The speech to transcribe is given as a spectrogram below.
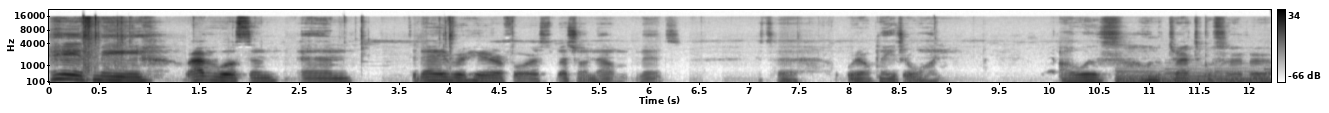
Hey, it's me, Robbie Wilson, and today we're here for a special announcement. It's a real major one. I was on the Tactical server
